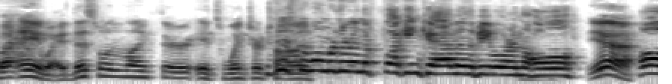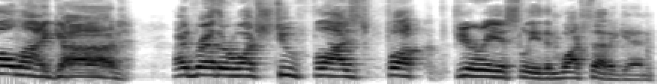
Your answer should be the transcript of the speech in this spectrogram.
but anyway, this one like they're it's winter Is time. this the one where they're in the fucking cabin and the people are in the hole? Yeah. Oh my god! I'd rather watch two flies fuck furiously than watch that again.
